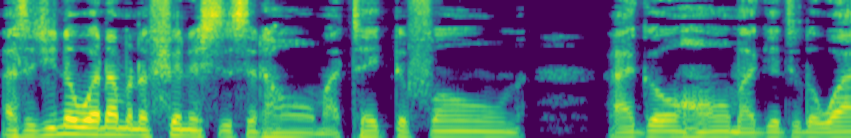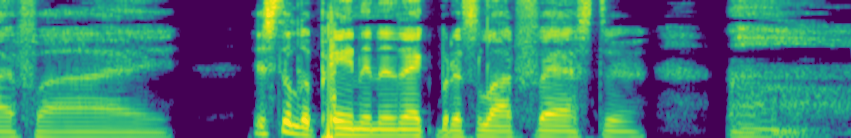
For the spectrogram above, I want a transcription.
I said, you know what? I'm going to finish this at home. I take the phone. I go home. I get to the Wi-Fi. It's still a pain in the neck, but it's a lot faster. Oh.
